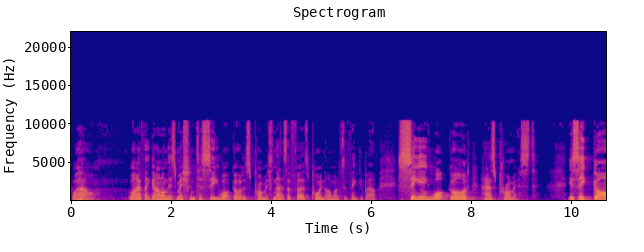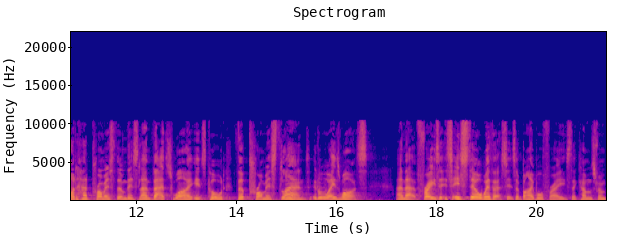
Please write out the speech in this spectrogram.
Wow. Why have they gone on this mission? To see what God has promised. And that's the first point I wanted to think about. Seeing what God has promised. You see, God had promised them this land. That's why it's called the promised land. It always was. And that phrase is, is, still with us. It's a Bible phrase that comes from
